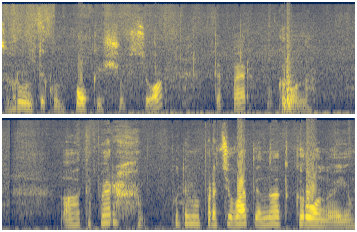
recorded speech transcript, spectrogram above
з ґрунтиком поки що все. Тепер крона. А тепер будемо працювати над кроною.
